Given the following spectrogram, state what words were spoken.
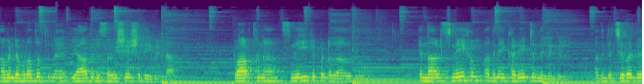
അവന്റെ വ്രതത്തിന് യാതൊരു സവിശേഷതയുമില്ല. പ്രാർത്ഥന സ്നേഹിക്കപ്പെട്ടതാകുന്നു. എന്നാൽ സ്നേഹം അതിനെ കരയേറ്റുന്നില്ലെങ്കിൽ അതിന്റെ ചിറക്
